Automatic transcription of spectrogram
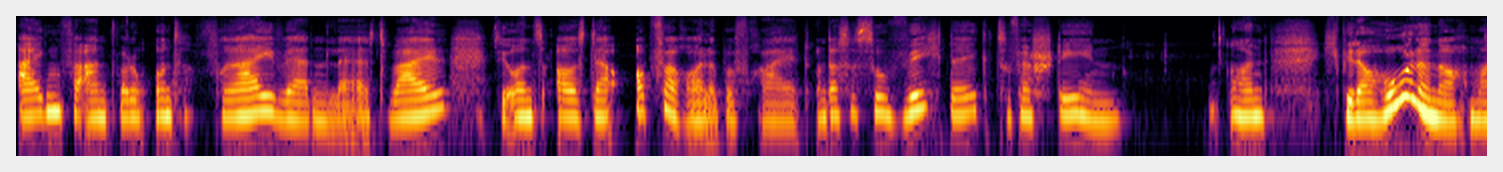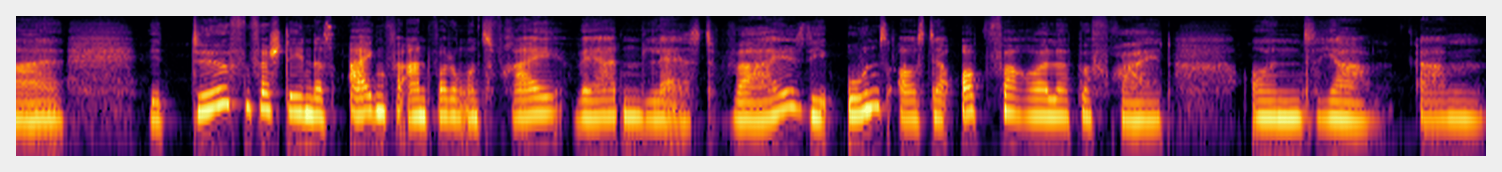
Eigenverantwortung uns frei werden lässt, weil sie uns aus der Opferrolle befreit. Und das ist so wichtig zu verstehen. Und ich wiederhole nochmal, wir dürfen verstehen, dass Eigenverantwortung uns frei werden lässt, weil sie uns aus der Opferrolle befreit. Und ja, ähm,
